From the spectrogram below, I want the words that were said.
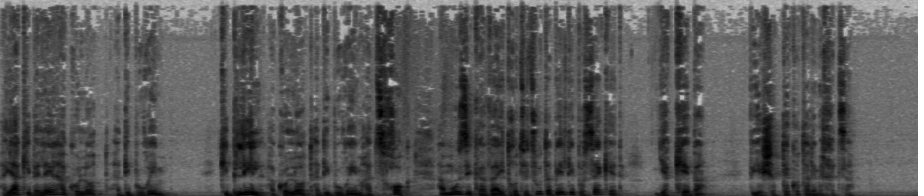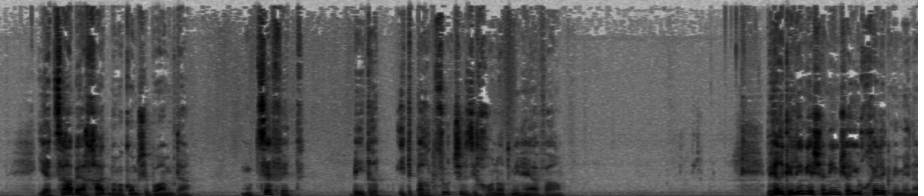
היה כי בליל הקולות, הדיבורים, כי בליל הקולות, הדיבורים, הצחוק, המוזיקה וההתרוצצות הבלתי פוסקת, יכה בה וישתק אותה למחצה. היא עצרה באחת במקום שבו עמדה, מוצפת בהתפרצות של זיכרונות מן העבר. והרגלים ישנים שהיו חלק ממנה,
